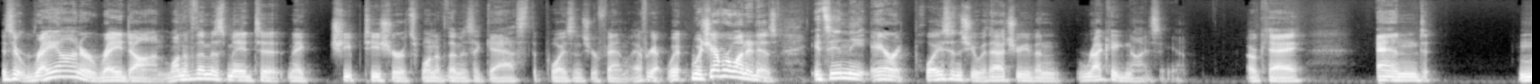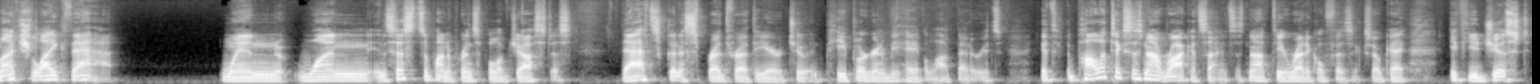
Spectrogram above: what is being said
is it rayon or radon? One of them is made to make cheap T-shirts. One of them is a gas that poisons your family. I forget Wh- whichever one it is. It's in the air. It poisons you without you even recognizing it. Okay, and much like that, when one insists upon a principle of justice, that's going to spread throughout the air too, and people are going to behave a lot better. It's, it's politics is not rocket science. It's not theoretical physics. Okay, if you just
